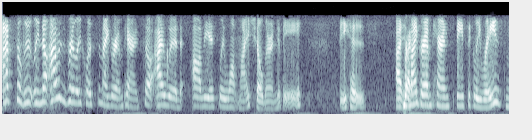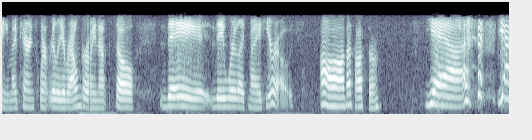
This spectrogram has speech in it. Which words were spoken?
Absolutely. No, I was really close to my grandparents, so I would obviously want my children to be because I Right. my grandparents basically raised me. My parents weren't really around growing up, so they they were like my heroes. Oh, that's awesome. Yeah. yeah,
